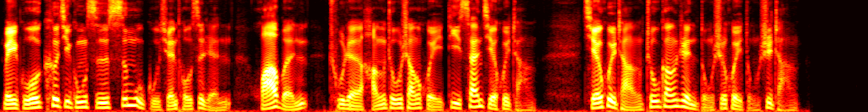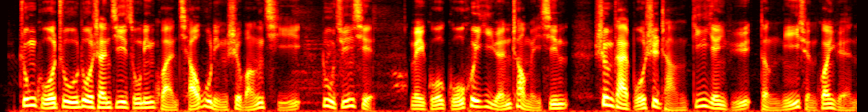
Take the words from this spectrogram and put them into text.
美国科技公司私募股权投资人华文出任杭州商会第三届会长，前会长周刚任董事会董事长。中国驻洛杉矶总领馆侨务领事王琦、陆军蟹，美国国会议员赵美心、圣盖博士长丁延瑜等民选官员。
